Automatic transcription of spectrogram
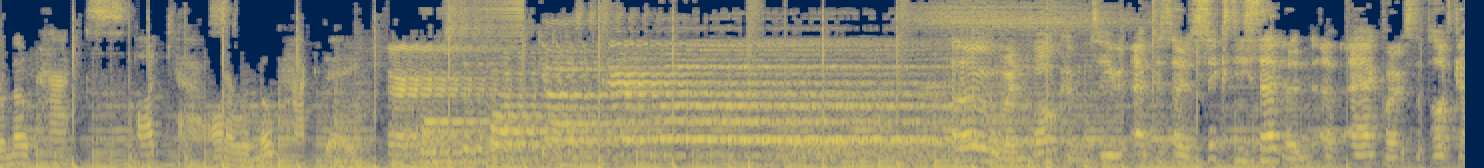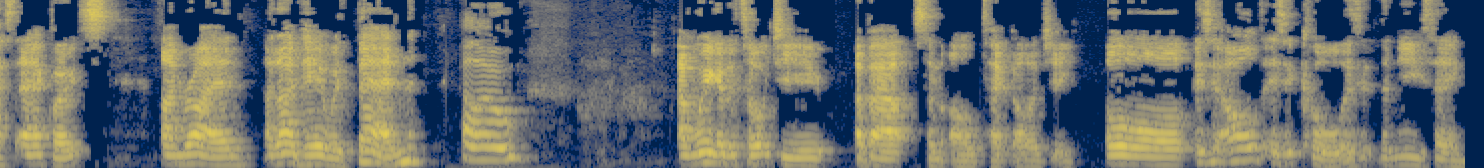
Remote Hacks podcast on a remote hack day. Hello and welcome to episode 67 of Air Quotes, the podcast Air Quotes. I'm Ryan and I'm here with Ben. Hello. And we're going to talk to you about some old technology. Or is it old? Is it cool? Is it the new thing?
